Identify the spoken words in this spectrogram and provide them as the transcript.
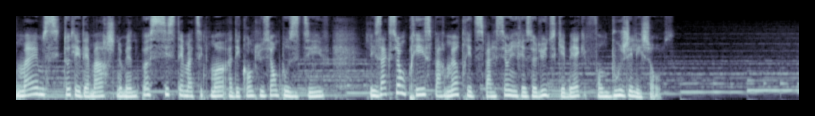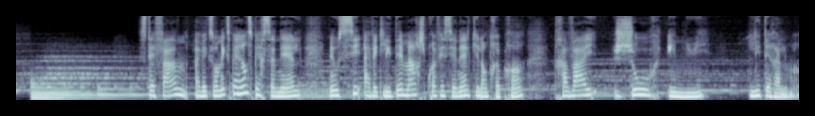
Même si toutes les démarches ne mènent pas systématiquement à des conclusions positives, les actions prises par Meurtre et Disparition irrésolue du Québec font bouger les choses. Stéphane, avec son expérience personnelle, mais aussi avec les démarches professionnelles qu'il entreprend, travaille jour et nuit, littéralement.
